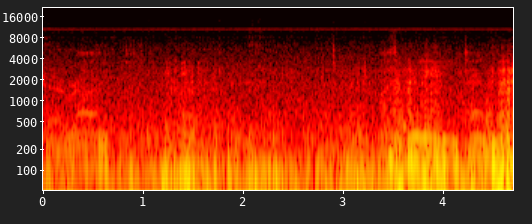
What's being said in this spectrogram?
Try to run. Must be tangled up.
